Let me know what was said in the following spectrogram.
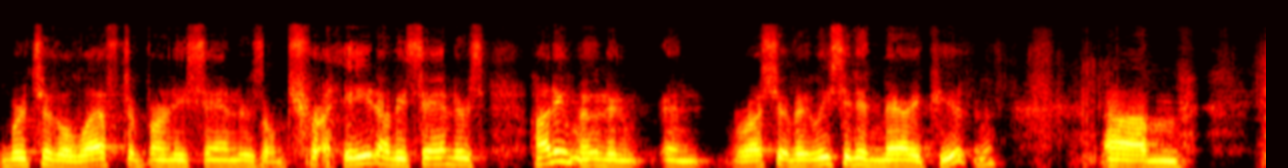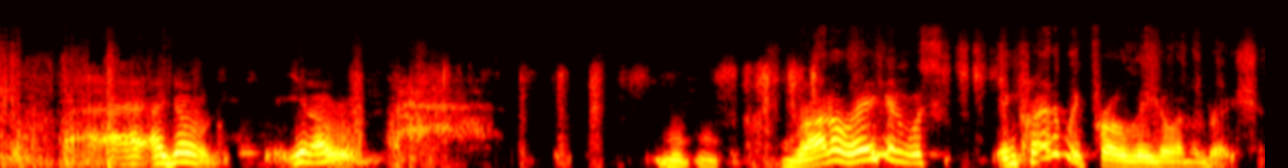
we're to the left of Bernie Sanders on trade. I mean, Sanders honeymoon in, in Russia, but at least he didn't marry Putin. Um, I, I don't, you know, Ronald Reagan was incredibly pro legal immigration.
